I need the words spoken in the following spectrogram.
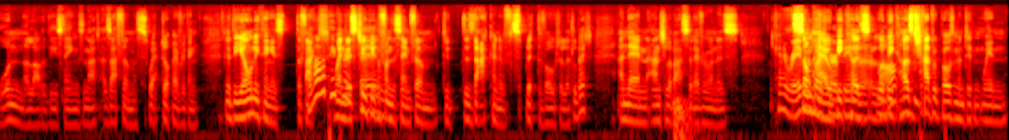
won a lot of these things, and that as that film has swept up everything. Now, the only thing is the fact lot of people when there's two people from the same film, do, does that kind of split the vote a little bit? And then Angela Bassett, everyone is Kind of about somehow her because well because Chadwick Boseman didn't win.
